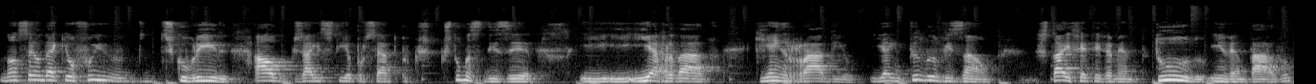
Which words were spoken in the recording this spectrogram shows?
Não sei onde é que eu fui descobrir algo que já existia por certo, porque costuma-se dizer, e, e é verdade, que em rádio e em televisão está efetivamente tudo inventado.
